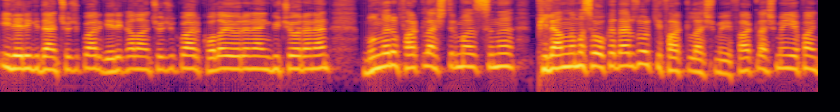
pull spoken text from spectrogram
ileri giden çocuk var, geri kalan öğrenen çocuk var, kolay öğrenen, güç öğrenen. Bunların farklılaştırmasını planlaması o kadar zor ki farklılaşmayı. Farklılaşmayı yapan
